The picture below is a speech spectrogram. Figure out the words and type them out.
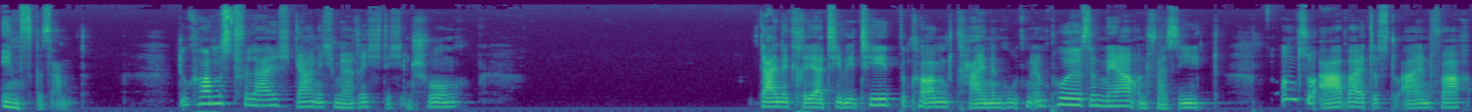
insgesamt. Du kommst vielleicht gar nicht mehr richtig in Schwung. Deine Kreativität bekommt keine guten Impulse mehr und versiegt. Und so arbeitest du einfach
